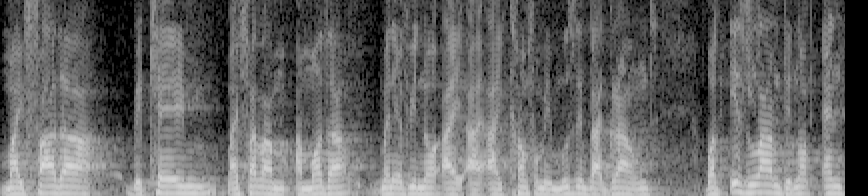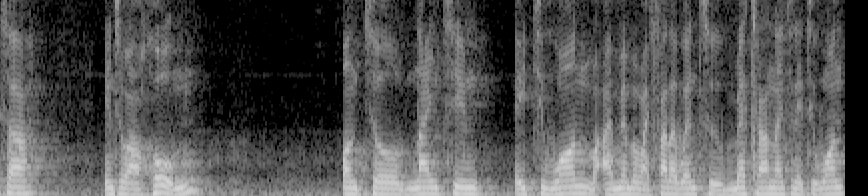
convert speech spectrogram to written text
My father became, my father and mother, many of you know I, I, I come from a Muslim background, but Islam did not enter into our home until 1981. I remember my father went to Mecca in 1981,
